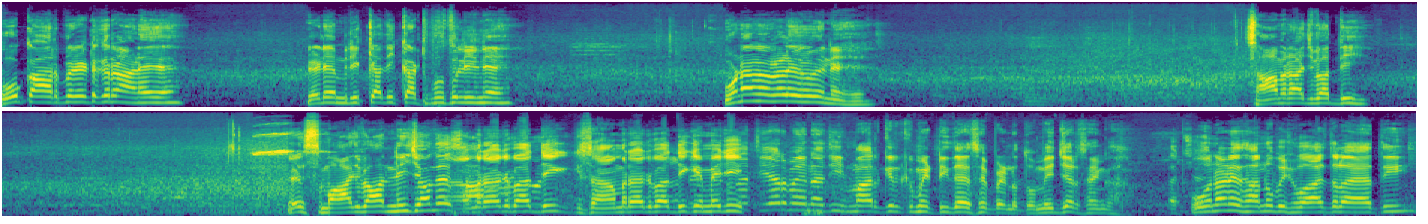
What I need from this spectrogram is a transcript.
ਉਹ ਕਾਰਪੋਰੇਟ ਘਰਾਣੇ ਆ ਜਿਹੜੇ ਅਮਰੀਕਾ ਦੀ ਕਠਪੁਤਲੀ ਨੇ। ਉਹਨਾਂ ਨਾਲ ਰਲੇ ਹੋਏ ਨੇ ਇਹ। ਸਾਮਰਾਜਵਾਦੀ। ਇਹ ਸਮਾਜਵਾਦ ਨਹੀਂ ਚਾਹੁੰਦੇ। ਸਾਮਰਾਜਵਾਦੀ ਸਾਮਰਾਜਵਾਦੀ ਕਿਵੇਂ ਜੀ? ਚੇਅਰਮੈਨ ਆ ਜੀ ਮਾਰਕੀਟ ਕਮੇਟੀ ਦਾ ਇਸੇ ਪਿੰਡ ਤੋਂ ਮੇਜਰ ਸਿੰਘ। ਉਹਨਾਂ ਨੇ ਸਾਨੂੰ ਵਿਸ਼ਵਾਸ ਦਿਲਾਇਆ ਸੀ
